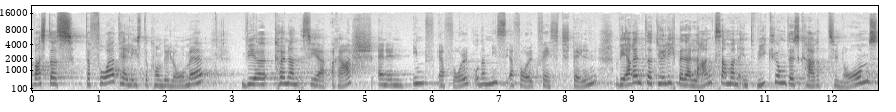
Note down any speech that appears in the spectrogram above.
was das, der Vorteil ist der Kondylome, wir können sehr rasch einen Impferfolg oder Misserfolg feststellen, während natürlich bei der langsamen Entwicklung des Karzinoms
